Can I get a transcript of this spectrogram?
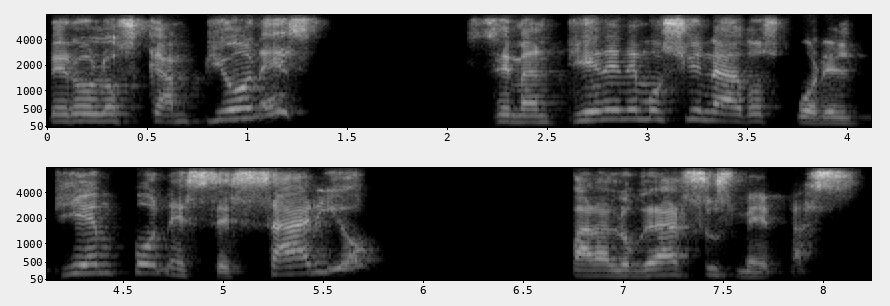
pero los campeones se mantienen emocionados por el tiempo necesario para lograr sus metas.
